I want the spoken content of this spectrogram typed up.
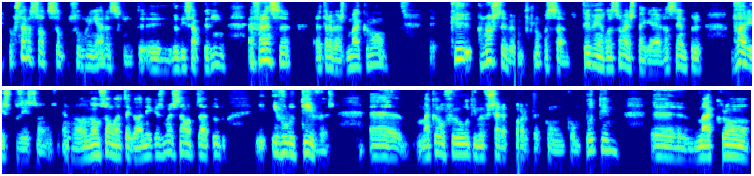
Eu gostava só de sublinhar a seguinte: eh, eu disse há bocadinho, a França, através de Macron, que, que, nós sabemos que no passado teve em relação a esta guerra sempre várias posições, não, não são antagónicas, mas são, apesar de tudo, evolutivas. Uh, Macron foi o último a fechar a porta com, com Putin, uh, Macron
